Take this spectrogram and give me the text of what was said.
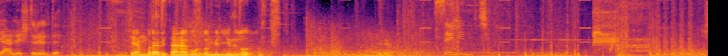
Yerleştirildi. Chamber'a bir tane vurdum bilginiz olsun. Senin için. İş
